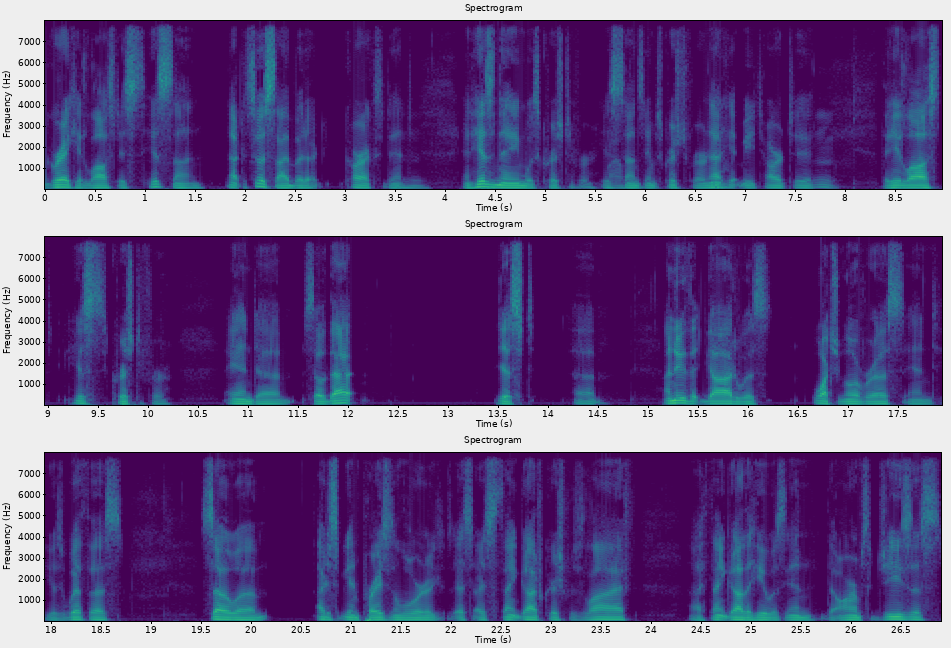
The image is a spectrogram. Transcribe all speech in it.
Greg had lost his, his son, not to suicide, but a car accident. Mhm. And his name was Christopher. His Wow. son's name was Christopher. And that Ooh. hit me hard too, Mm. that he lost his Christopher. And uh, so that just, uh, I knew that God was watching over us and he was with us. So um, I just began praising the Lord. I just, I just thank God for Christopher's life. I thank God that he was in the arms of Jesus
